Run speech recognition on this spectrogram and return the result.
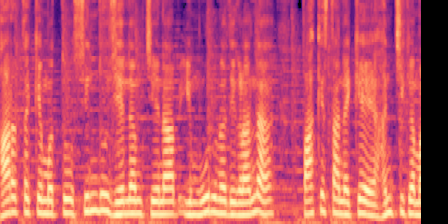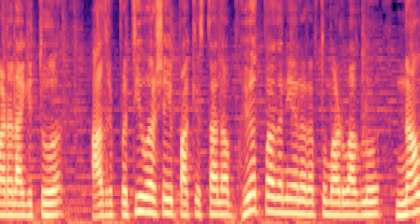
ಭಾರತಕ್ಕೆ ಮತ್ತು ಸಿಂಧು, ಝೇಲಂ ಚೇನಾಬ್ ಈ ಮೂರು ನದಿಗಳನ್ನು ಪಾಕಿಸ್ತಾನಕ್ಕೆ ಹಂಚಿಕೆ ಮಾಡಲಾಗಿತ್ತು. ಆದರೆ ಪ್ರತಿ ವರ್ಷ ಈ ಪಾಕಿಸ್ತಾನ ಭಯೋತ್ಪಾದನೆಯನ್ನು ರಫ್ತು ಮಾಡುವಾಗಲೂ ನಾವು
